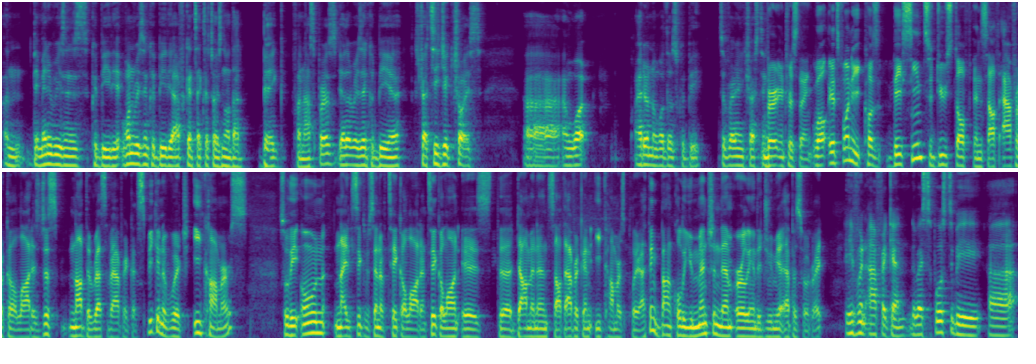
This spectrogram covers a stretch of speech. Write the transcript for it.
And the many reasons could be the one reason could be the African tech sector is not that big for Naspers. The other reason could be a strategic choice, uh, and what I don't know what those could be. It's a very interesting. Very interesting. Well, it's funny because they seem to do stuff in South Africa a lot. It's just not the rest of Africa. Speaking of which, e-commerce so they own 96% of Takealot, and Takealot is the dominant South African e-commerce player. I think Bankole, you mentioned them early in the Jumia episode, right? Even African. They were supposed to be, uh,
